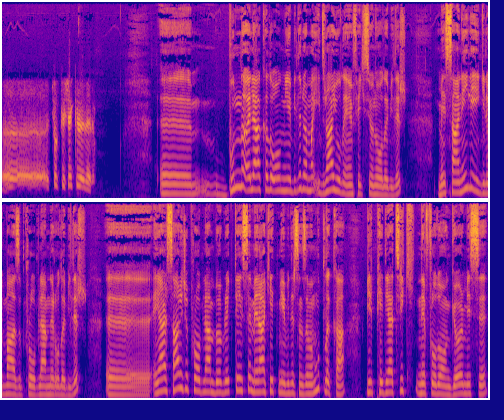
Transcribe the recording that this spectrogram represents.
Ee, çok teşekkür ederim. Ee, bununla alakalı olmayabilir ama idrar yolu enfeksiyonu olabilir. Mesane ile ilgili bazı problemler olabilir. Ee, eğer sadece problem böbrekte ise merak etmeyebilirsiniz ama mutlaka bir pediatrik nefroloğun görmesi,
